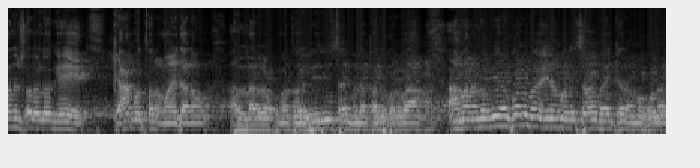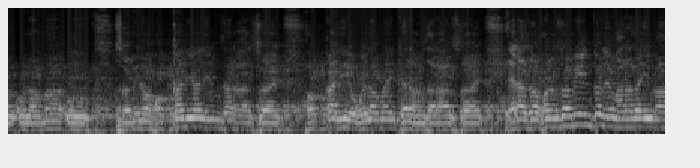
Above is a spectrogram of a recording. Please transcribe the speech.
মানুষের লগে কিয়ামতের ময়দান আল্লাহর রহমতের ফিরিস্তায় মুলাকাত করবা। আমার নবী ফরমাইল আমার সাহাবাই কারাম হলাল উলামা ও জমিন হক্কানি আলিম যারা আছে, হক্কানি ওলামাই কারাম যারা আছে, এরা যখন জমিন তলে মারা যাইবা,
